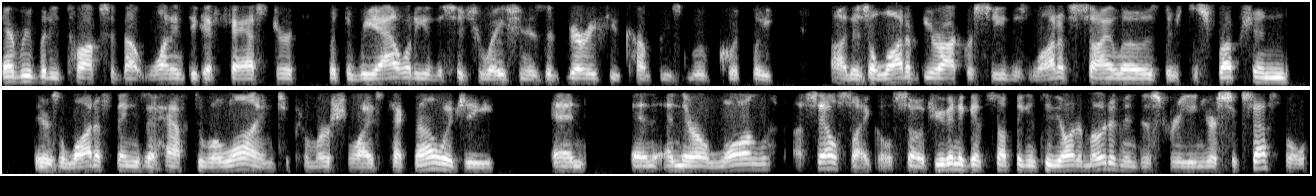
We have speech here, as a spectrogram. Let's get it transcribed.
Everybody talks about wanting to get faster, but the reality of the situation is that very few companies move quickly. Uh, there's a lot of bureaucracy. There's a lot of silos. There's disruption. There's a lot of things that have to align to commercialize technology, and and and there are long uh, sales cycles. So if you're going to get something into the automotive industry and you're successful,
